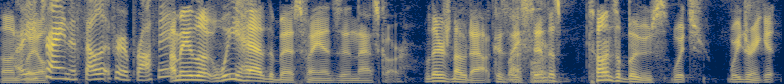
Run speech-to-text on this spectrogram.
Are you trying to sell it for a profit? I mean, look, we have the best fans in NASCAR. There's no doubt because they send us tons of booze, which we drink it.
